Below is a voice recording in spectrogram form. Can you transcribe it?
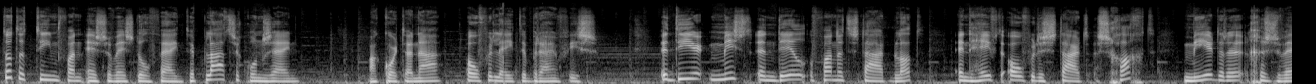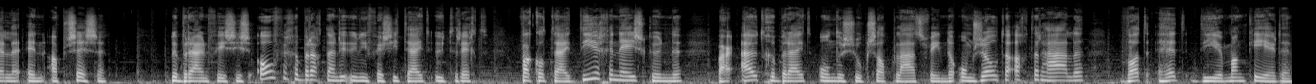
tot het team van SOS Dolfijn ter plaatse kon zijn. Maar kort daarna overleed de bruinvis. Het dier mist een deel van het staartblad... en heeft over de staartschacht meerdere gezwellen en abscessen. De bruinvis is overgebracht naar de Universiteit Utrecht... faculteit diergeneeskunde... waar uitgebreid onderzoek zal plaatsvinden... om zo te achterhalen wat het dier mankeerde.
